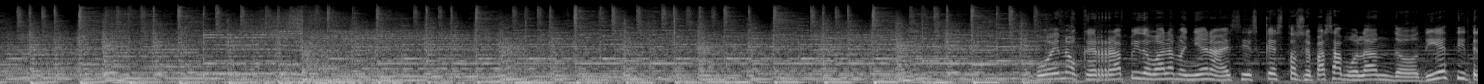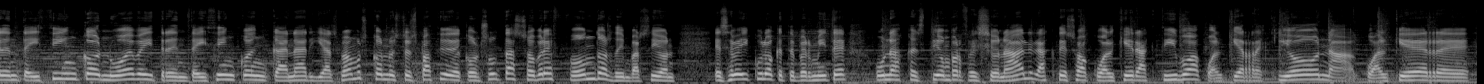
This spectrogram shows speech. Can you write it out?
Bueno, qué rápido va la mañana, ¿eh? si es que esto se pasa volando. 10 y 35, 9 y 35 en Canarias. Vamos con nuestro espacio de consultas sobre fondos de inversión. Ese vehículo que te permite una gestión profesional, el acceso a cualquier activo, a cualquier región, a cualquier... Eh,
